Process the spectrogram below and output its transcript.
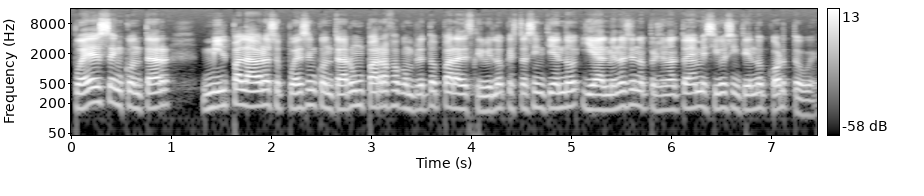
puedes encontrar mil palabras o puedes encontrar un párrafo completo para describir lo que estás sintiendo y al menos en lo personal todavía me sigo sintiendo corto, güey.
